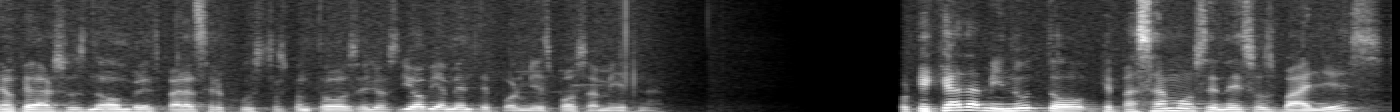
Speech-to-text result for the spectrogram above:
Tengo que dar sus nombres para ser justos con todos ellos y obviamente por mi esposa Mirna. Porque cada minuto que pasamos en esos valles,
